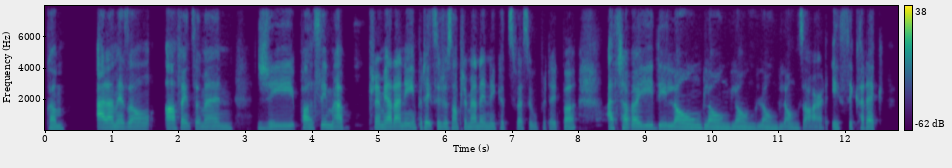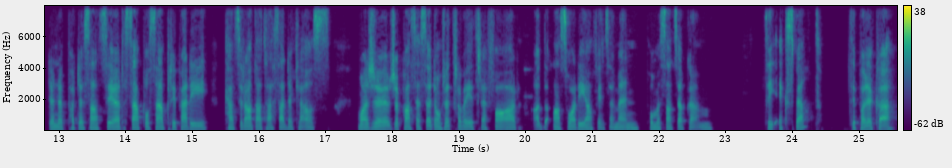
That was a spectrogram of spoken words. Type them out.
comme à la maison en fin de semaine. J'ai passé ma première année, peut-être c'est juste en première année que tu fais ça ou peut-être pas, à travailler des longues, longues, longues, longues, longues heures. Et c'est correct de ne pas te sentir 100% préparé quand tu rentres dans ta salle de classe moi, je, je pensais à ça, donc je travaillais très fort en soirée, en fin de semaine, pour me sentir comme, tu sais, experte. C'est pas le cas.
